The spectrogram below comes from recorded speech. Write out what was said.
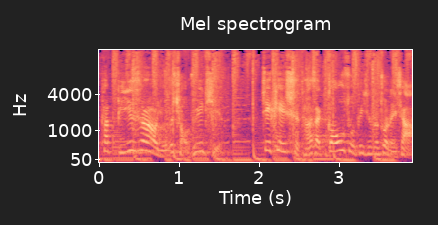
它鼻子上有个小锥体，这可以使它在高速飞行的状态下，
